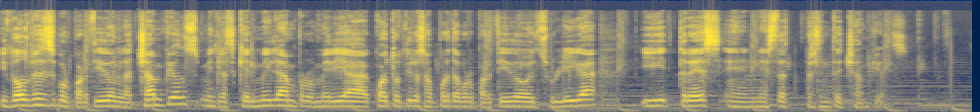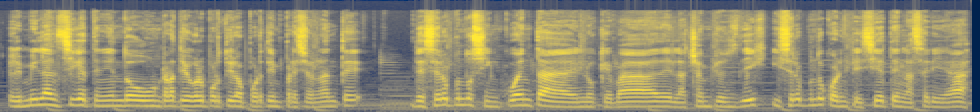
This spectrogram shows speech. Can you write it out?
y dos veces por partido en la Champions, mientras que el Milan promedia 4 tiros a puerta por partido en su liga y 3 en esta presente Champions. El Milan sigue teniendo un ratio gol por tiro a puerta impresionante de 0.50 en lo que va de la Champions League y 0.47 en la Serie A.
